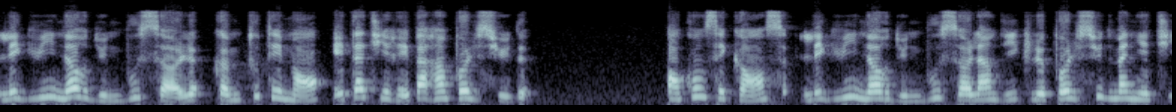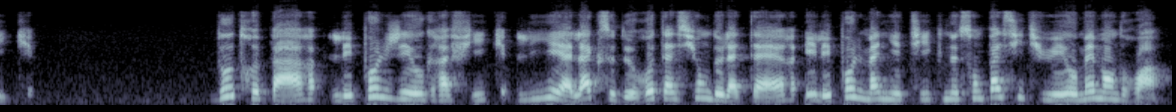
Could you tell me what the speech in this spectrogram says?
L'aiguille nord d'une boussole, comme tout aimant, est attirée par un pôle sud. En conséquence, l'aiguille nord d'une boussole indique le pôle sud magnétique. D'autre part, les pôles géographiques, liés à l'axe de rotation de la Terre, et les pôles magnétiques ne sont pas situés au même endroit.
